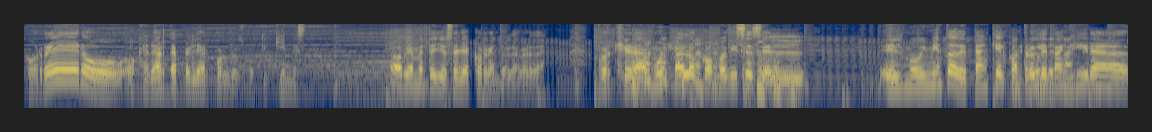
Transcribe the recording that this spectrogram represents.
correr o, quedarte a pelear por los botiquines. Obviamente yo salía corriendo, la verdad, porque era muy malo, como dices, el, el movimiento de tanque, el control de tanque, era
